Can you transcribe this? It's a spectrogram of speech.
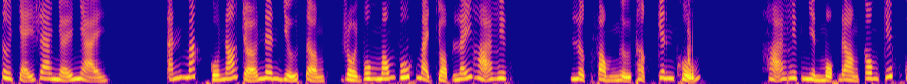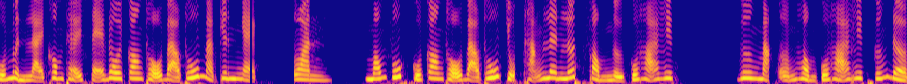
tươi chảy ra nhễ nhại. Ánh mắt của nó trở nên dữ tợn, rồi vung móng vuốt mà chộp lấy hỏa hiếp. Lực phòng ngự thật kinh khủng. Hỏa hiếp nhìn một đòn công kích của mình lại không thể xẻ đôi con thổ bạo thú mà kinh ngạc. Oanh! Móng vuốt của con thổ bạo thú chụp thẳng lên lớp phòng ngự của hỏa hiếp. Gương mặt ửng hồng của hỏa hiếp cứng đờ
